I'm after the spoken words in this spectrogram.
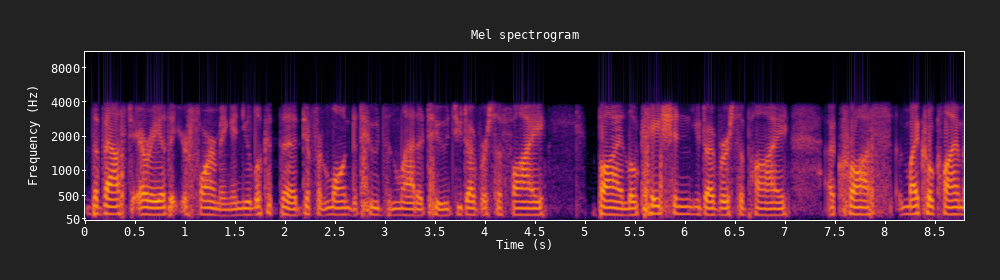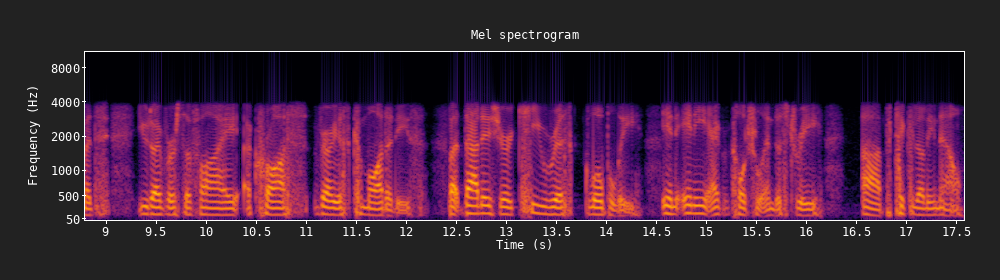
the vast area that you're farming, and you look at the different longitudes and latitudes. You diversify by location, you diversify across microclimates, you diversify across various commodities. But that is your key risk globally in any agricultural industry, uh, particularly now.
